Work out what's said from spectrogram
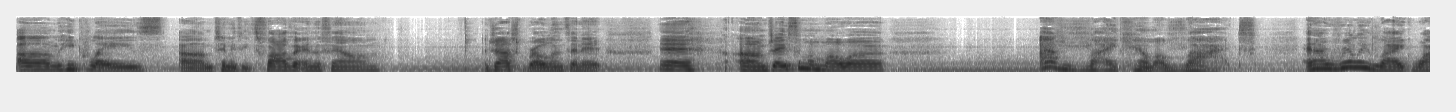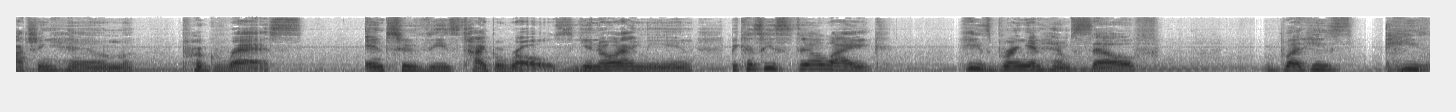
Um, he plays um, Timothy's father in the film. Josh Brolin's in it. Yeah. Um, Jason Momoa. I like him a lot. And I really like watching him progress into these type of roles. You know what I mean? Because he's still like he's bringing himself but he's he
